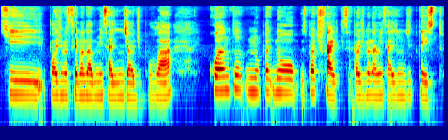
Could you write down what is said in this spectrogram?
que pode ser mandado mensagem de áudio por lá, quanto no, no Spotify, que você pode mandar mensagem de texto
